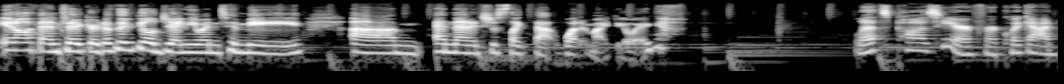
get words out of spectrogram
inauthentic or doesn't feel genuine to me. Um and then it's just like that what am I doing? Let's pause here for a quick ad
